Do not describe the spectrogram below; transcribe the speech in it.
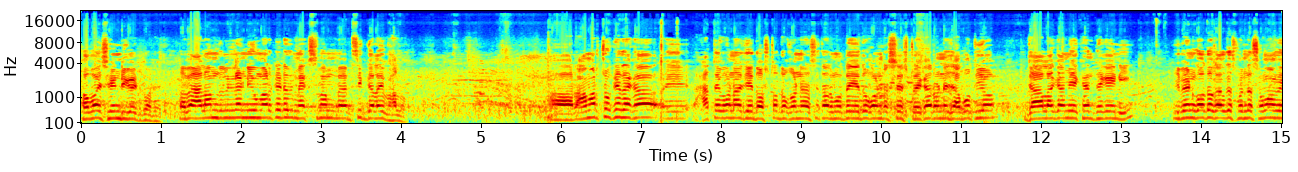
সবাই সিন্ডিকেট করে। তবে আলহামদুলিল্লাহ নিউ মার্কেটের ম্যাক্সিমাম ব্যবসায়িক গেলাই ভালো। আর আমার চোখে দেখা এই হাতে গোনা যে দশটা দোকানে আছে তার মধ্যে এই দোকানটা শ্রেষ্ঠ। এই কারণে যাবতীয় যা লাগে আমি এখান থেকেই নিই। ইভেন গতকালকে সন্ধ্যার সময় আমি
